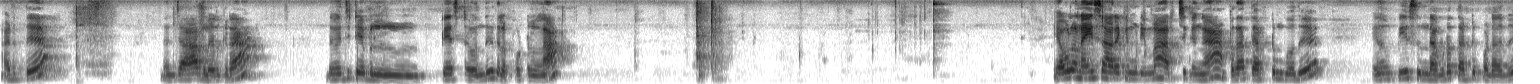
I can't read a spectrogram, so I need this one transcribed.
அடுத்து இந்த ஜாரில் இருக்கிற இந்த வெஜிடேபிள் பேஸ்ட்டை வந்து இதில் போட்டுடலாம். எவ்வளோ நைஸாக அரைக்க முடியுமோ அரைச்சிக்கோங்க. அப்போ தான் திரட்டும் போது எதுவும் பீஸ் இருந்தால் கூட தட்டுப்படாது.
